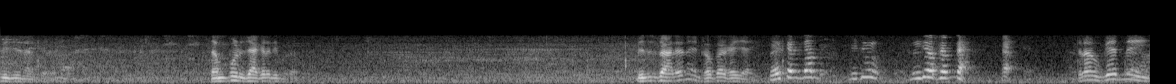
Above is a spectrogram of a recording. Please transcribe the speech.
બીજું બીજું ના કહેવાય. સંપૂર્ણ જાગૃતિ પૂર્વક. બીજું ચાલે ને ઠોકર ખાઈ જાય. બીજું બીજો શબ્દ. એટલે ઉગે જ નહીં.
